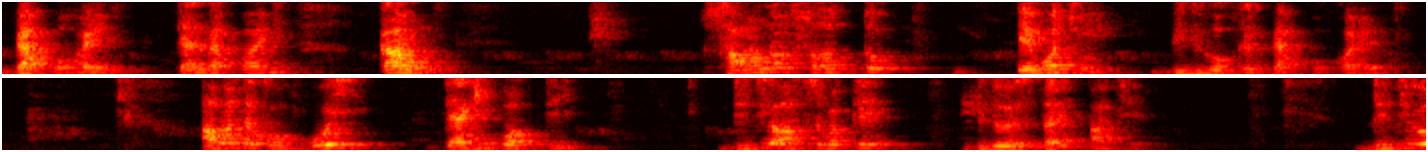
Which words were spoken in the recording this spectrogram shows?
ব্যাপ্য হয়নি। কেন ব্যাপ্য হয়নি? কারণ সামান্য সদত্তক এবচন বিধিওকে ব্যাপ্য করে না। আবার দেখো, ওই ত্যাগী পদটি দ্বিতীয় আশ্রবাক্যে বিধেয় স্থানে আছে। দ্বিতীয়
